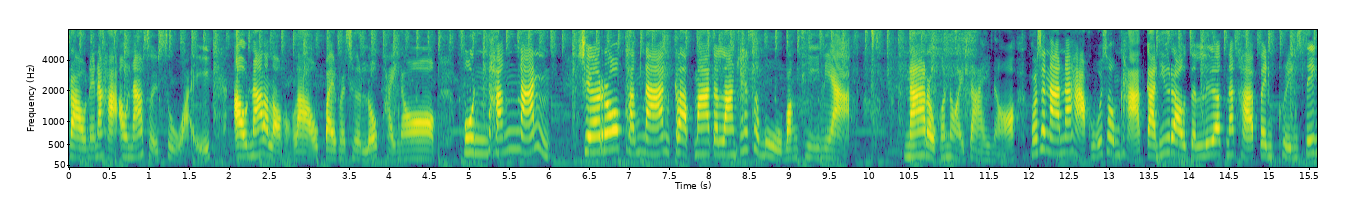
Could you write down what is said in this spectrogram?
เราเนี่ยนะคะ เอาหน้าสวยๆ เอาหน้าหล่อๆของเราไปเผชิญโลกภายนอก ฝุ่นทั้งนั้น เชื้อโรคทั้งนั้นกลับมาจะล้างแค่สบู่บางทีเนี่ยหน้าเราก็น้อยใจเนาะ เพราะฉะนั้นนะคะคุณผู้ชมคะการที่เราจะเลือกนะคะ เป็นครีนซิ่ง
